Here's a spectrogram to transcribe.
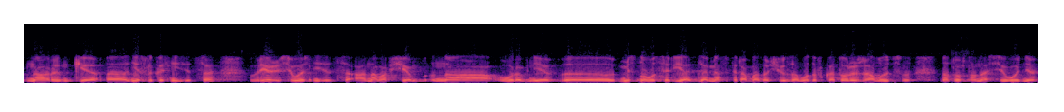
на рынке э, несколько снизится. Прежде всего снизится она вообще на уровне э, мясного сырья для мясоперерабатывающих заводов, которые жалуются на то, что она сегодня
